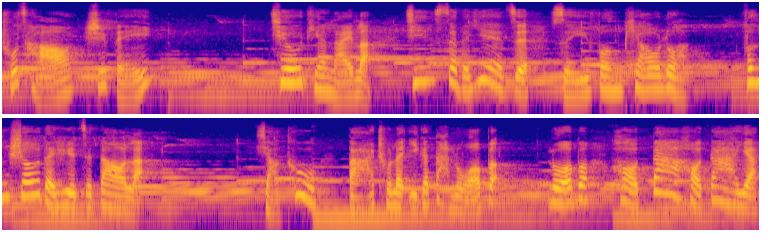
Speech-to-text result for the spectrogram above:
除草、施肥。秋天来了，金色的叶子随风飘落，丰收的日子到了。小兔拔出了一个大萝卜。萝卜好大好大呀，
